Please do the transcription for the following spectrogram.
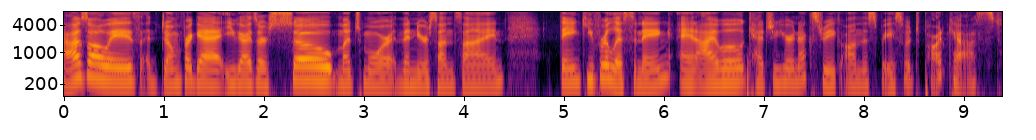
as always, don't forget you guys are so much more than your sun sign. Thank you for listening, and I will catch you here next week on the Space Witch podcast.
